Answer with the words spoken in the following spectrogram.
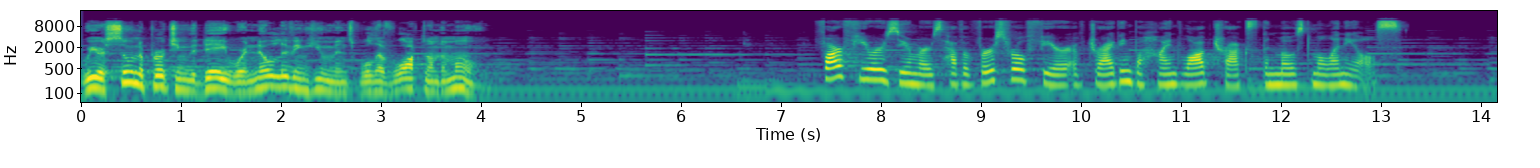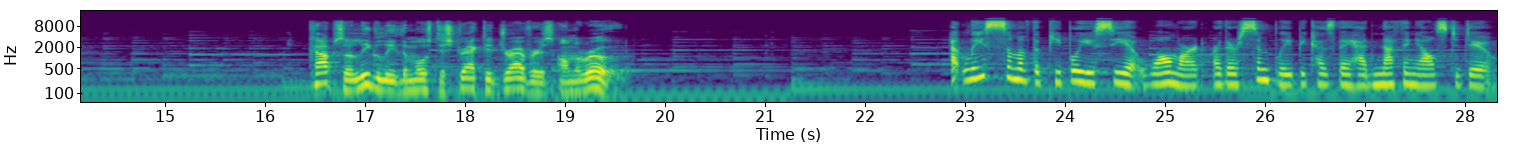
We are soon approaching the day where no living humans will have walked on the moon. Far fewer Zoomers have a visceral fear of driving behind log trucks than most millennials. Cops are legally the most distracted drivers on the road. At least some of the people you see at Walmart are there simply because they had nothing else to do.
